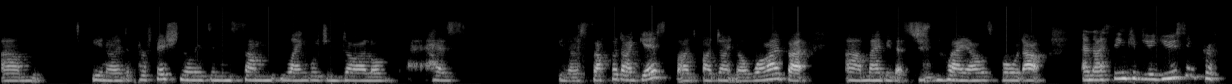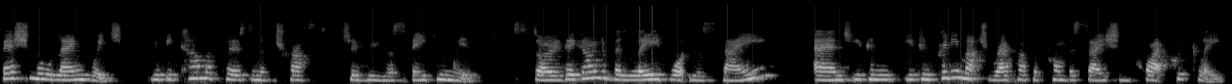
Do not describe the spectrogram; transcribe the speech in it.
um, you know, the professionalism in some language and dialogue has, you know, suffered, I guess. I, I don't know why, but uh, maybe that's just the way I was brought up. And I think if you're using professional language, you become a person of trust to who you're speaking with. So they're going to believe what you're saying, and you can you can pretty much wrap up a conversation quite quickly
